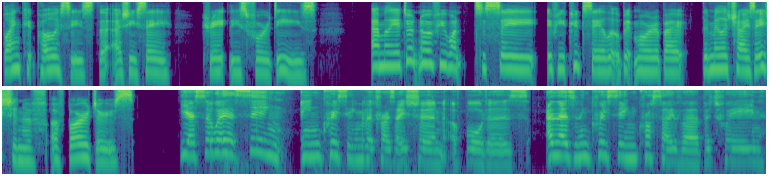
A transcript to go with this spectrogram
blanket policies that, as you say, create these four Ds. Emily, I don't know if you want to say, if you could say a little bit more about the militarisation of, of borders. Yeah, so we're seeing increasing militarization of borders, and there's an increasing crossover between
